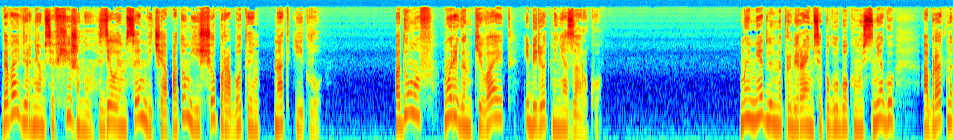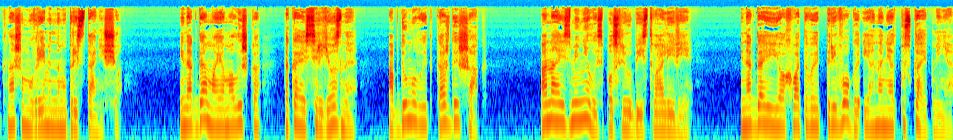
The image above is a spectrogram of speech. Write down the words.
Давай вернемся в хижину, сделаем сэндвичи, а потом еще поработаем над иглу». Подумав, Мориган кивает и берет меня за руку. Мы медленно пробираемся по глубокому снегу обратно к нашему временному пристанищу. Иногда моя малышка, такая серьезная, обдумывает каждый шаг. Она изменилась после убийства Оливии. Иногда ее охватывает тревога, и она не отпускает меня.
